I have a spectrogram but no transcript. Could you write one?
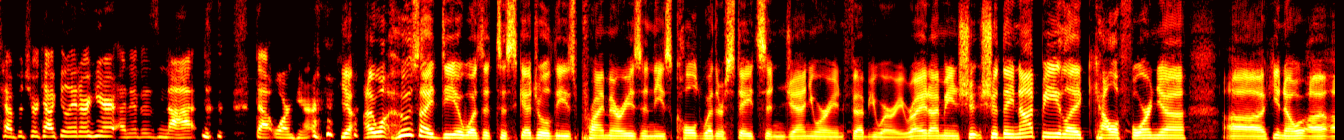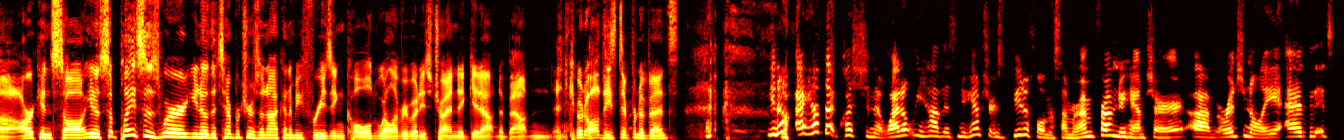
temperature calculator here and it is not that warm here. yeah, I want whose idea was it to schedule these primaries in these cold weather states in January and February, right? I mean, should should they not be like California, uh, you know, uh, uh, Arkansas, you know, some places where, you know, the temperatures are not going to be freezing cold while everybody's trying to get out and about and, and go to all these different events? you know, I have that question that why don't we have this? New Hampshire is beautiful in the summer. I'm from New Hampshire um, originally, and it's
